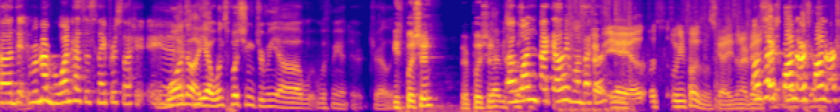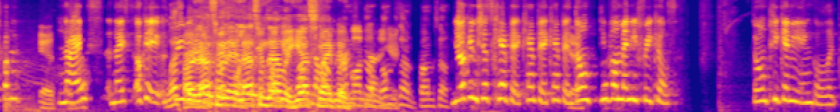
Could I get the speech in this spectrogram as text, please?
Uh, th- remember, one has a sniper slash. Uh, One, uh, yeah, one's pushing through me, uh, with me, Charlie. He's pushing. They're pushing. Yeah, we Uh, one back alley, one back alley. right, yeah, yeah. Let's, we can focus this guy. He's in our Oh, base. sorry, spawn, our spawn, our spawn. Yeah. Nice, nice. Okay, Last three last one. Last one's alley. He has sniper. bomb down Bombs down, bombs down. Y'all can just camp it, camp it, camp it. Yeah. Don't give them any free kills. Don't peek any angle. Like,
